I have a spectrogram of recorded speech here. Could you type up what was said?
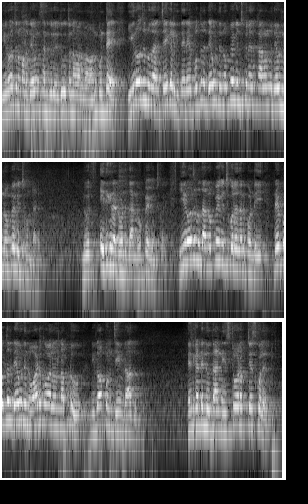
ఈ రోజున మనం దేవుని సన్నిధిలో ఎదుగుతున్నాం అని మనం అనుకుంటే ఈ రోజు నువ్వు దాన్ని చేయగలిగితే రేపు పొద్దున దేవుడు నిన్ను ఉపయోగించుకునే కాలంలో దేవుడు నిన్ను ఉపయోగించుకుంటాడు. నువ్వు ఎదిగినటువంటి దాన్ని ఉపయోగించుకొని. ఈ రోజు నువ్వు దాన్ని ఉపయోగించుకోలేదనుకోండి రేపు పొద్దున దేవుడు నిన్ను వాడుకోవాలన్నప్పుడు నీ లోపం నుంచి రాదు. ఎందుకంటే నువ్వు దాన్ని స్టోర్ అప్ చేసుకోలేదు.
